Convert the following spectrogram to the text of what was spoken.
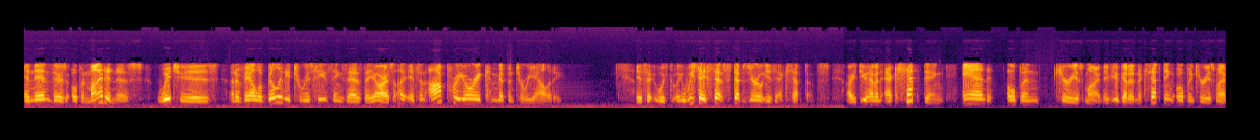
And then there's open mindedness, which is an availability to receive things as they are. It's, uh, it's an a priori commitment to reality. It's a, we, we say step, step zero is acceptance. All right, do you have an accepting and open, curious mind? If you've got an accepting, open, curious mind,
